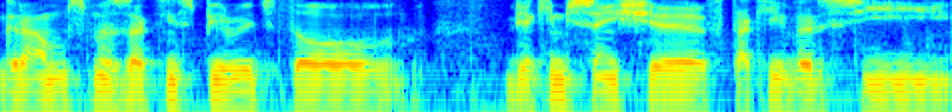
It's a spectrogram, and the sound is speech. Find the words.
gram Smells Teen Spirit, to w jakimś sensie w takiej wersji,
